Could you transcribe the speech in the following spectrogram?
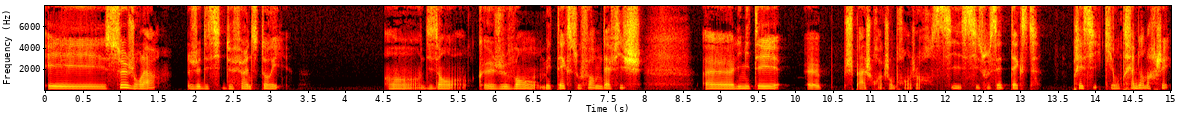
Et ce jour-là, je décide de faire une story en disant que je vends mes textes sous forme d'affiches euh, limitées. euh, je sais pas, je crois que j'en prends genre 6 ou 7 textes précis qui ont très bien marché.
